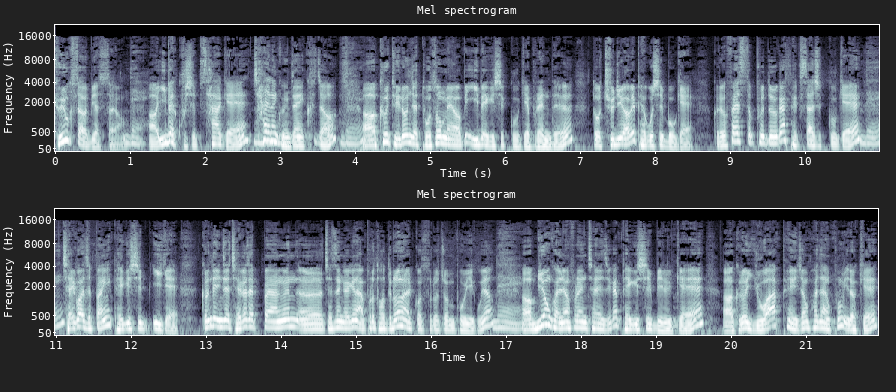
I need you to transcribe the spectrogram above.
교육 사업이었어요. 네. 어, 294개 차이는 음. 굉장히 크죠. 네. 어, 그 뒤로 이제 도소 매업이 229개 브랜드, 또 주리업이 155개, 그리고 패스트푸드가 149개, 네. 제과 제빵이 122개. 그런데 이제 제과 제빵은 어, 제 생각에는 앞으로 더 늘어날 것으로 좀 보이고요. 네. 어, 미용 관련 프랜차이즈가 121개, 어, 그리고 유아 편의점 화장품 이렇게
